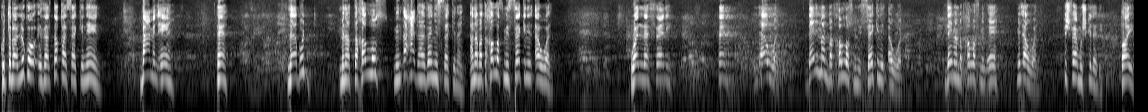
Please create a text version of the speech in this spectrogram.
كنت بقول لكم إذا التقى ساكنين بعمل إيه؟ إيه؟ لابد من التخلص من أحد هذين الساكنين. أنا بتخلص من الساكن الأول. ولا الثاني؟ ها الأول. دايما بتخلص من الساكن الأول. دايما بتخلص من إيه؟ من الأول. مفيش فيها مشكلة دي. طيب.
